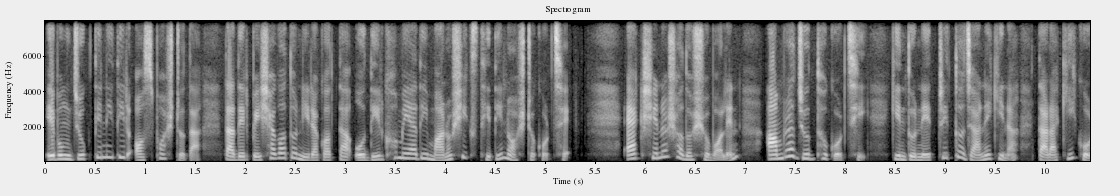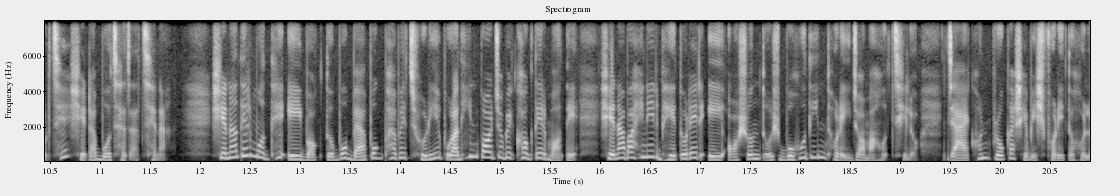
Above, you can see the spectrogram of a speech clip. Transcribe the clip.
এবং যুক্তিনীতির অস্পষ্টতা তাদের পেশাগত নিরাপত্তা ও দীর্ঘমেয়াদী মানসিক স্থিতি নষ্ট করছে। এক সেনা সদস্য বলেন, আমরা যুদ্ধ করছি, কিন্তু নেতৃত্ব জানে কিনা তারা কি করছে সেটা বোঝা যাচ্ছে না। সেনাদের মধ্যে এই বক্তব্য ব্যাপকভাবে ছড়িয়ে স্বাধীন পর্যবেক্ষকদের মতে, সেনাবাহিনীর ভেতরের এই অসন্তোষ বহুদিন ধরেই জমা হচ্ছিল, যা এখন প্রকাশে বিস্ফোরিত হল।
